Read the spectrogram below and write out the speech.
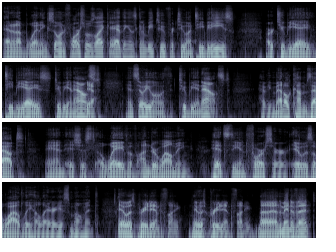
ended up winning. So Enforcer was like, hey, I think it's going to be two for two on TBDs or 2BA, TBAs, to be announced. And so he went with to be announced. Heavy Metal comes out, and it's just a wave of underwhelming hits the Enforcer. It was a wildly hilarious moment. it was pretty damn funny. It was pretty damn funny. Uh, in the main event,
